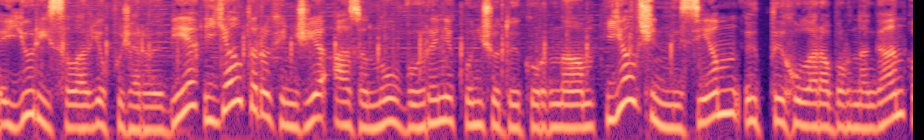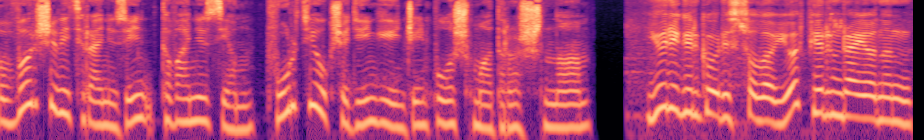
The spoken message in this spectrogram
Юрий Соловьев пужарыбе ялтырықынже азыну вырыне күншуды күрна. Ялшыннызем, үтті хулара бұрнаган, варшы ветеранюзен таванюзем. Пурте окшаденге енжен полышматырышна. Юрий Григорьевич Соловьев, Пермь районын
